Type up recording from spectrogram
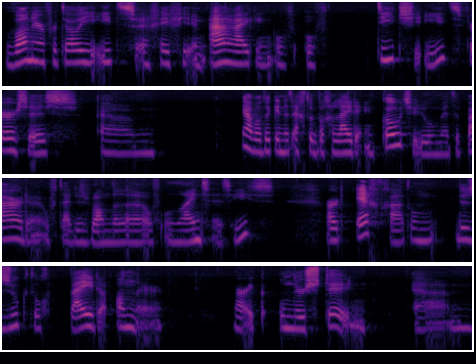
Wanneer vertel je iets en geef je een aanreiking of, of teach je iets versus ehm, ja, wat ik in het echte begeleiden en coachen doe met de paarden of tijdens wandelen of online sessies. Waar het echt gaat om de zoektocht bij de ander. Waar ik ondersteun. Ehm,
